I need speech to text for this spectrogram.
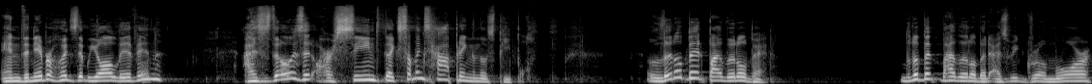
and the neighborhoods that we all live in as those that are seen, like something's happening in those people. Little bit by little bit, little bit by little bit, as we grow more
